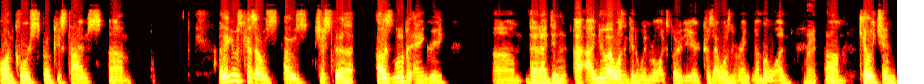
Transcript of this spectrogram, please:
on course focus times. Um, I think it was because I was I was just uh, I was a little bit angry um, that I didn't. I, I knew I wasn't going to win Rolex Player of the Year because I wasn't ranked number one. Right. Um, Kelly Chinn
